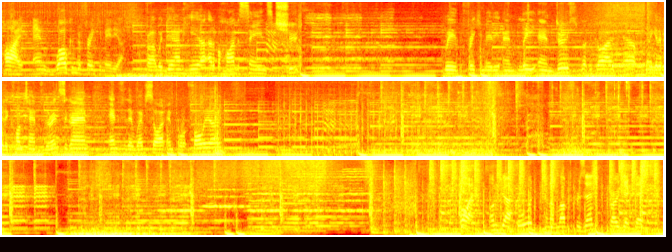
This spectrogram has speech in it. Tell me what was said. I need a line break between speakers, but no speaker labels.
Hi, and welcome to Freakki Media. Right, we're down here at a behind the scenes shoot with Freakki Media and Lee and Deuce. We've got the guys out. We're to get a bit of content for their Instagram and for their website and portfolio.
Hi, I'm Jack Allwood and I'd love to present Project X.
